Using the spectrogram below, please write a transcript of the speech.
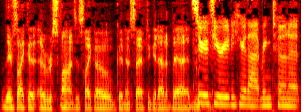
there's like a, a response. It's like, oh goodness, I have to get out of bed. So if you were to hear that ringtone at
